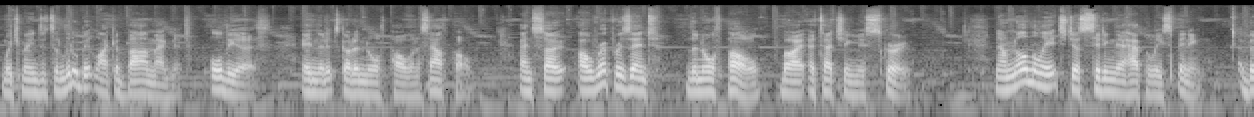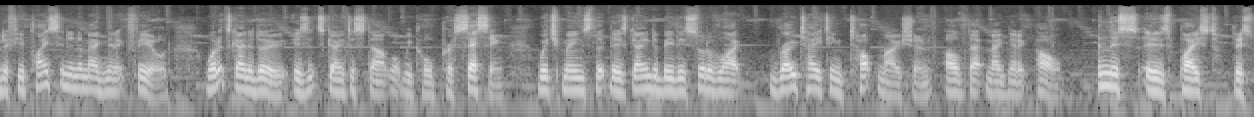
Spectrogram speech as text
which means it's a little bit like a bar magnet, or the Earth, in that it's got a north pole and a south pole. And so I'll represent the north pole by attaching this screw. Now normally it's just sitting there happily spinning, but if you place it in a magnetic field, what it's going to do is it's going to start what we call precessing, which means that there's going to be this sort of like rotating top motion of that magnetic pole. When this is placed, this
